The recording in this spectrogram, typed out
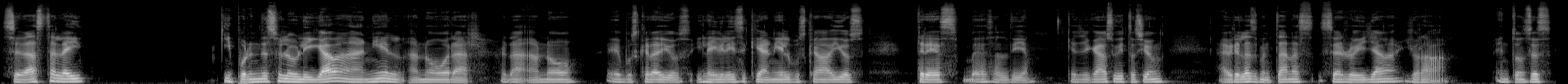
se da esta ley y por ende se le obligaba a Daniel a no orar, ¿verdad? A no eh, buscar a Dios. Y la Biblia dice que Daniel buscaba a Dios tres veces al día que llegaba a su habitación, abría las ventanas, se arrodillaba y oraba. Entonces,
